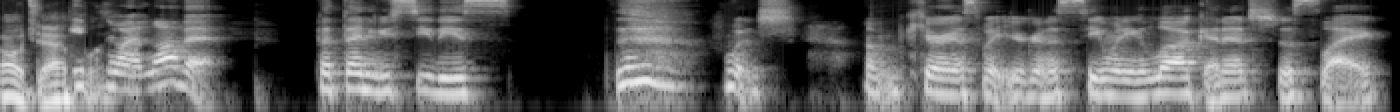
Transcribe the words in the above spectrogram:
Oh, definitely. Even though I love it, but then you see these which I'm curious what you're going to see when you look. And it's just like,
